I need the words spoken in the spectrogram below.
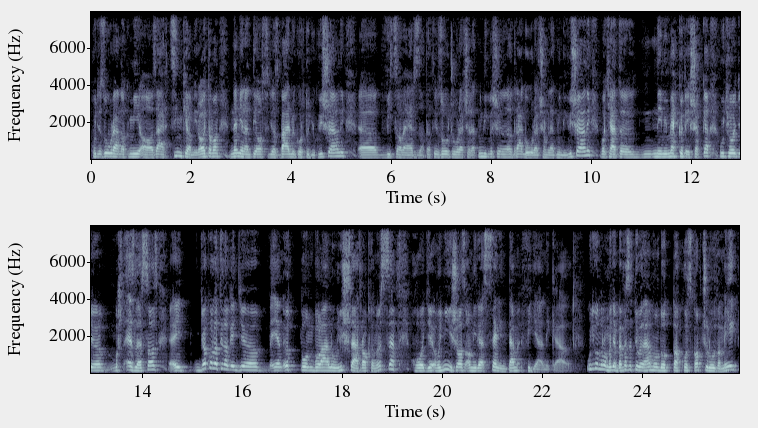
hogy az órának mi az ár címke, ami rajta van, nem jelenti azt, hogy azt bármikor tudjuk viselni, uh, vice versa. Tehát, hogy az olcsó órát sem lehet mindig viselni, a drága órát sem lehet mindig viselni, vagy hát uh, némi megkötésekkel, úgyhogy uh, most ez lesz az. Egy gyakorlatilag egy uh, ilyen öt pontból álló listát raktam össze, hogy, hogy mi is az, amire szerintem figyelni kell. Úgy gondolom, hogy a bevezetőben elmondottakhoz kapcsolódva még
